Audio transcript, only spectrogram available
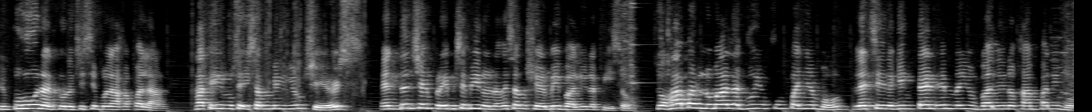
yung puhunan kung nagsisimula ka pa lang, hatiin mo sa isang milyong shares, and then syempre, ibig sabihin nun, ang isang share may value na piso. So habang lumalago yung kumpanya mo, let's say naging 10M na yung value ng company mo,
